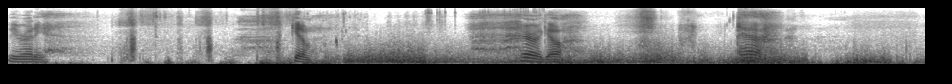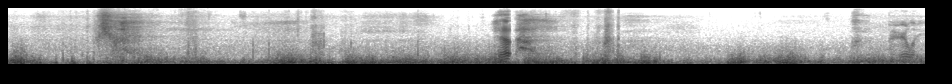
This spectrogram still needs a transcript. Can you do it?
Be ready. Get him. There we go. Yeah. Yep. Barely.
